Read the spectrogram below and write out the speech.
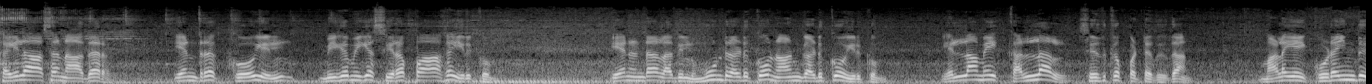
கைலாசநாதர் என்ற கோயில் மிக மிக சிறப்பாக இருக்கும். ஏனென்றால் அதில் மூன்று அடுக்கோ நான்கு அடுக்கோ இருக்கும். எல்லாமே கல்லால் செதுக்கப்பட்டது தான் மலையை குடைந்து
